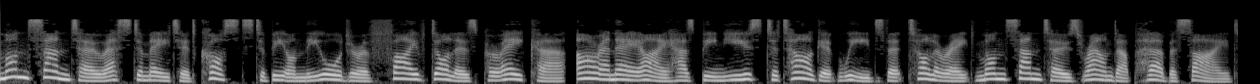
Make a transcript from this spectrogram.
Monsanto estimated costs to be on the order of $5 per acre. RNAi has been used to target weeds that tolerate Monsanto's Roundup herbicide.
